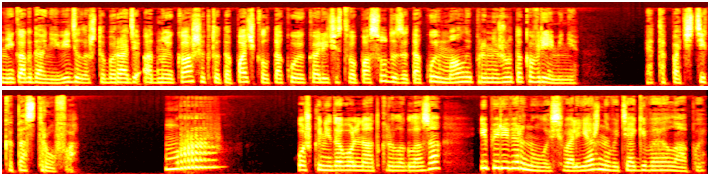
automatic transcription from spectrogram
Никогда не видела, чтобы ради одной каши кто-то пачкал такое количество посуды за такой малый промежуток времени. Это почти катастрофа. Мрррр. Кошка недовольно открыла глаза и перевернулась, вальяжно вытягивая лапы.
